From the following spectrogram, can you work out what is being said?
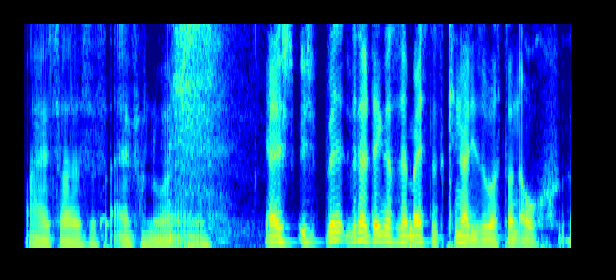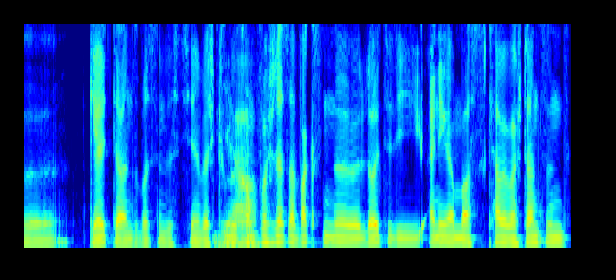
Alter, es ist einfach nur. Ey. Ja, ich, ich will halt denken, dass es ja meistens Kinder, die sowas dann auch äh, Geld da in sowas investieren. Weil ich kann mir Ja. kaum vorstellen, dass erwachsene Leute, die einigermaßen klar bei Verstand sind,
